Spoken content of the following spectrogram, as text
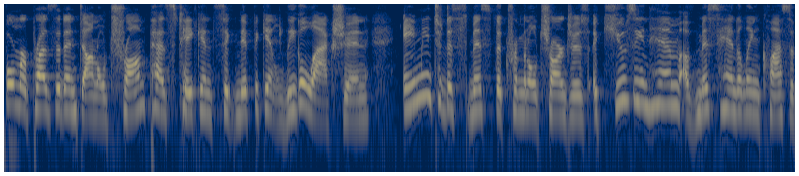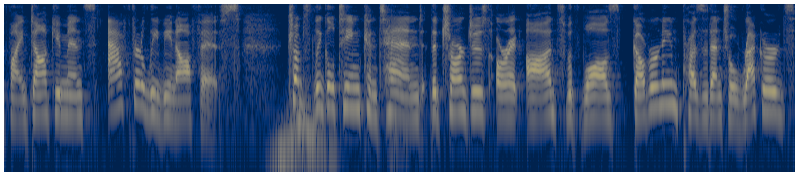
Former President Donald Trump has taken significant legal action aiming to dismiss the criminal charges accusing him of mishandling classified documents after leaving office. Trump's legal team contend the charges are at odds with laws governing presidential records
